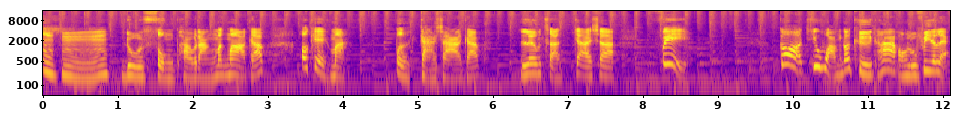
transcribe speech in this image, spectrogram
อืมหือ ดูทรงพลังมากๆครับ โอเคมา เปิดกาชาครับ เริ่มจากกาชาฟี่ ก็ที่หวังก็คือท่าของลูฟี่นั่นแหละ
